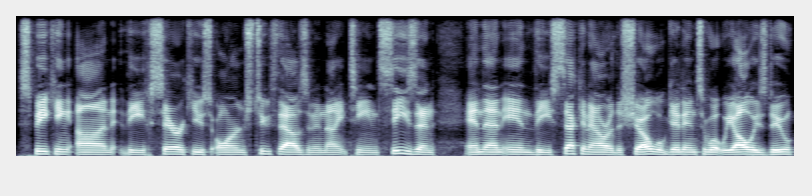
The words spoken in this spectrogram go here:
speaking on the Syracuse Orange 2019 season. And then in the second hour of the show, we'll get into what we always do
